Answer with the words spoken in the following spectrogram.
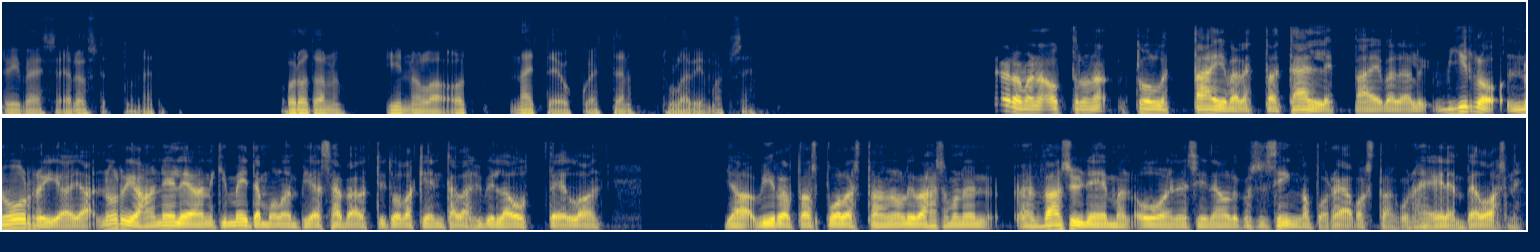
riveissä edustettu. Odotan innolla näiden joukkueiden tulevia matseja. Seuraavana otteluna tolle päivälle tai tälle päivälle oli Viro-Norja, ja Norjahan neljä ainakin meitä molempia säväytti tuolla kentällä hyvillä otteillaan. Ja Viro taas puolestaan oli vähän semmoinen väsyneemmän oloinen siinä, oliko se Singaporea vastaan, kun he eilen pelasi. Niin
